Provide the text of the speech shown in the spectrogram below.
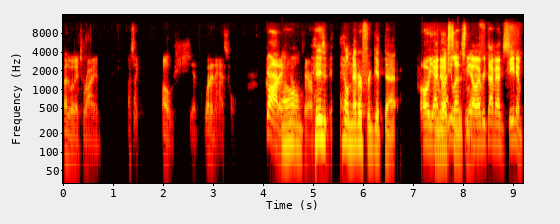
"By the way, it's Ryan." I was like, "Oh shit, what an asshole!" God, I Oh, terrible. his he'll never forget that. Oh yeah, no, he lets me know every time I've seen him.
